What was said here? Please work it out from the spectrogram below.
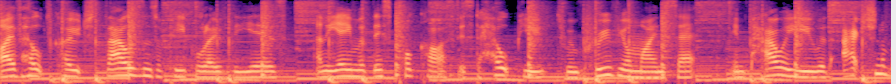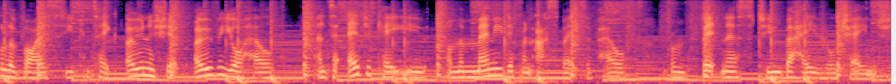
I've helped coach thousands of people over the years, and the aim of this podcast is to help you to improve your mindset, empower you with actionable advice so you can take ownership over your health, and to educate you on the many different aspects of health from fitness to behavioral change.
